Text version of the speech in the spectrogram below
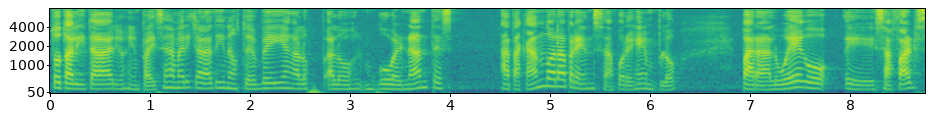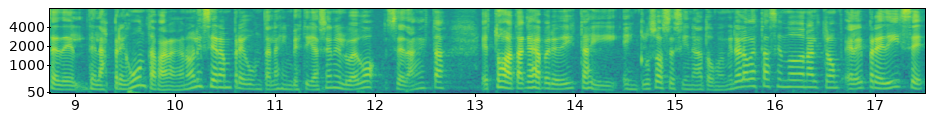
totalitarios, en países de América Latina, ustedes veían a los, a los gobernantes atacando a la prensa, por ejemplo, para luego eh, zafarse de, las preguntas, para que no le hicieran preguntas, las investigaciones, y luego se dan estos ataques a periodistas y, e incluso asesinatos. Mira lo que está haciendo Donald Trump, él predice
